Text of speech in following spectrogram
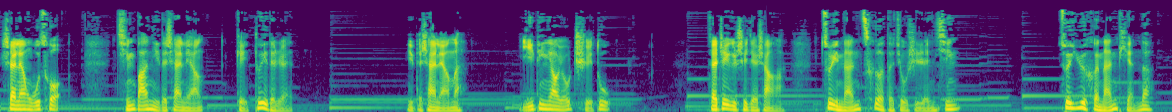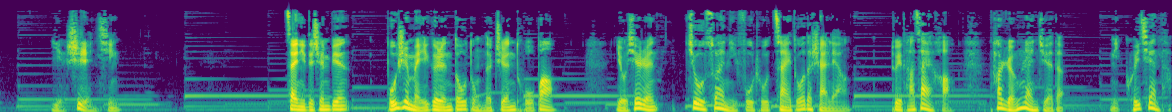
善良无错，请把你的善良给对的人。你的善良呢，一定要有尺度。在这个世界上啊，最难测的就是人心。最欲壑难填的，也是人心。在你的身边，不是每一个人都懂得知恩图报。有些人，就算你付出再多的善良，对他再好，他仍然觉得你亏欠他。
